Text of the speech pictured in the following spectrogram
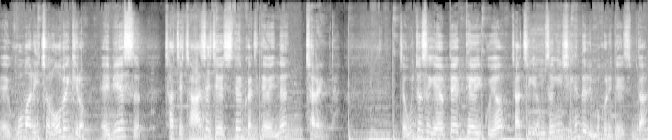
예, 92,500km, ABS, 차체 자세 제어 시스템까지 되어 있는 차량입니다. 자, 운전석 에어백 되어 있고요. 좌측에 음성 인식 핸들 리모컨이 되어 있습니다.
